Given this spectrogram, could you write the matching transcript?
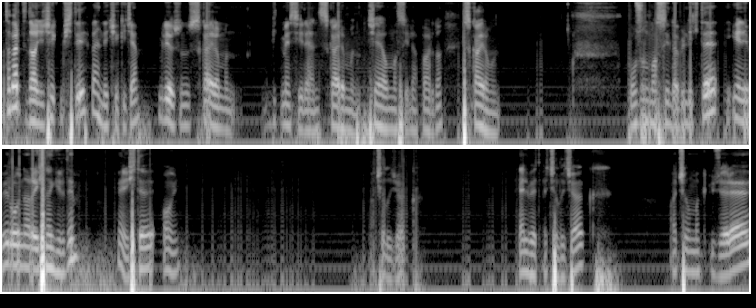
Ataberk de daha önce çekmişti. Ben de çekeceğim. Biliyorsunuz Skyrim'ın bitmesiyle yani Skyrim'ın şey olmasıyla pardon. Skyrim'ın bozulmasıyla birlikte yeni bir oyun arayışına girdim. Ve işte oyun açılacak. Elbet açılacak. Açılmak üzere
